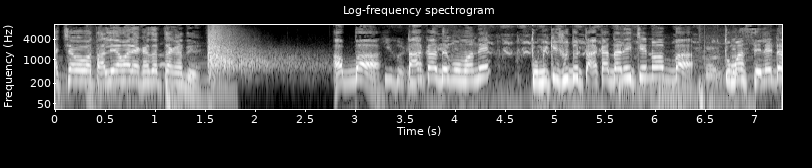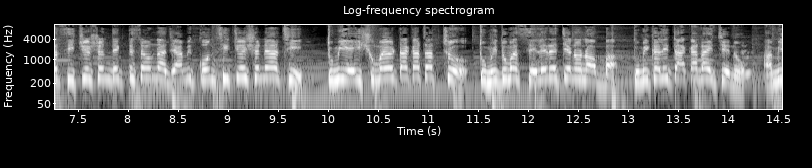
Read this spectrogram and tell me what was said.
আচ্ছা বাবা তাহলে আমার এক হাজার টাকা দে। আব্বা টাকা দেবো মানে? তুমি কি শুধু টাকা দাঁড়িয়ে চেনো আব্বা? তোমার ছেলেটার সিচুয়েশন দেখতে চাও না যে আমি কোন সিচুয়েশনে আছি? তুমি এই সময়ও টাকা চাচ্ছ? তুমি তোমার ছেলেরে চেনো না আব্বা। তুমি খালি টাকাটাই চেনো। আমি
